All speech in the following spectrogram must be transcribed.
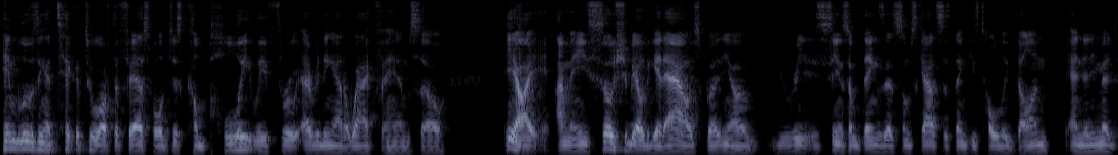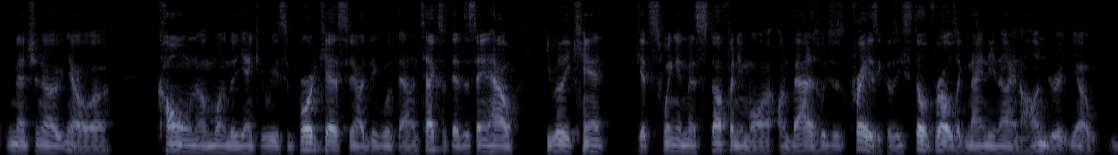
him losing a tick or two off the fastball just completely threw everything out of whack for him. So, you know, I, I mean, he still should be able to get outs, but, you know, you're seeing some things that some scouts think he's totally done. And then you mentioned, uh, you know, uh, Cone on one of the Yankee recent broadcasts, you know, I think it was down in Texas, they're just saying how he really can't get swing and miss stuff anymore on batters, which is crazy because he still throws like 99, 100. You know, he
